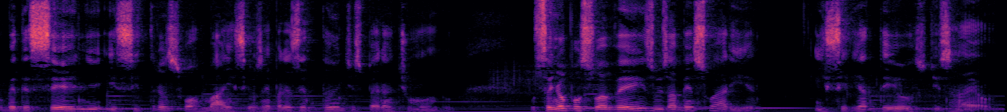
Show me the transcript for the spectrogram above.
obedecer-lhe e se transformar em seus representantes perante o mundo. O Senhor, por sua vez, os abençoaria e seria Deus de Israel.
